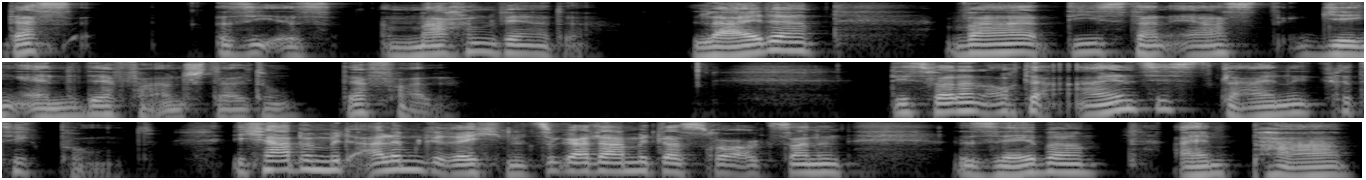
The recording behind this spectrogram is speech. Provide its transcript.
Dass sie es machen werde. Leider war dies dann erst gegen Ende der Veranstaltung der Fall. Dies war dann auch der einzig kleine Kritikpunkt. Ich habe mit allem gerechnet, sogar damit, dass Frau Oxanen selber ein paar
